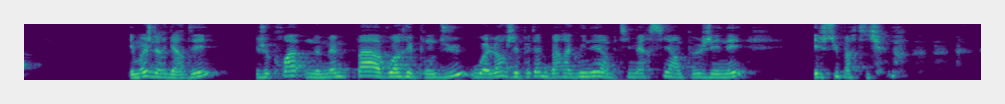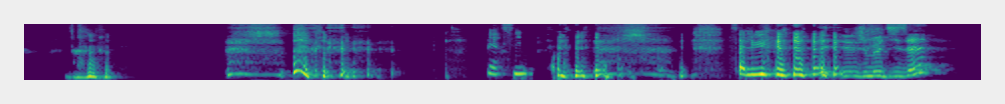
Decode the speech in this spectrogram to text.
Et moi je l'ai regardé je crois ne même pas avoir répondu ou alors j'ai peut-être baragouiné un petit merci un peu gêné et je suis partie Merci. Salut. je me disais,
